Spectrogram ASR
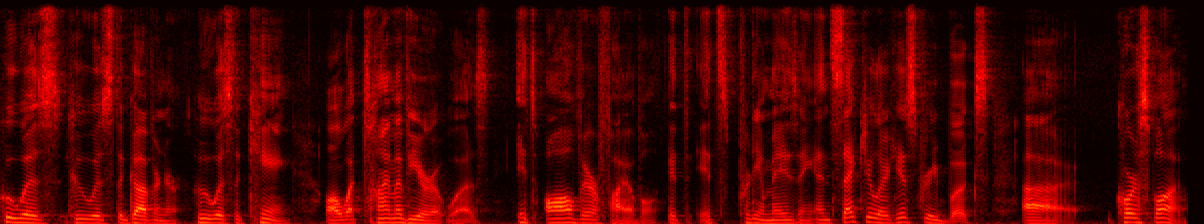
who was, who was the governor, who was the king, or what time of year it was. It's all verifiable. It, it's pretty amazing. And secular history books uh, correspond.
